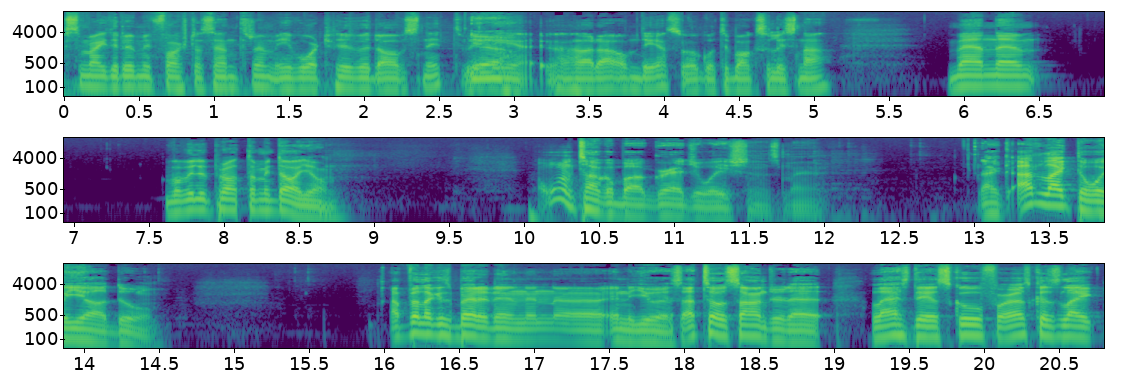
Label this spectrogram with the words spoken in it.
som ägde rum i första centrum i vårt huvudavsnitt. Vill Yeah. ni höra om det så gå tillbaka och lyssna. Men eh, vad vill du prata om idag John? I want to talk about graduations, man. Like I like the way y'all do 'em. I feel like it's better than in uh, in the U.S. I told Sandra that last day of school for us because like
